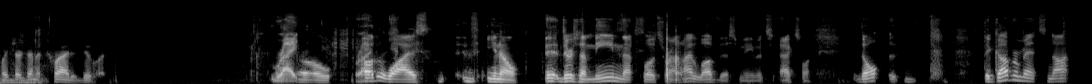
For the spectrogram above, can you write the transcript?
like they're going to try to do it right. so Right. otherwise you know eh, there's a meme that floats around i love this meme it's excellent the, the government's not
